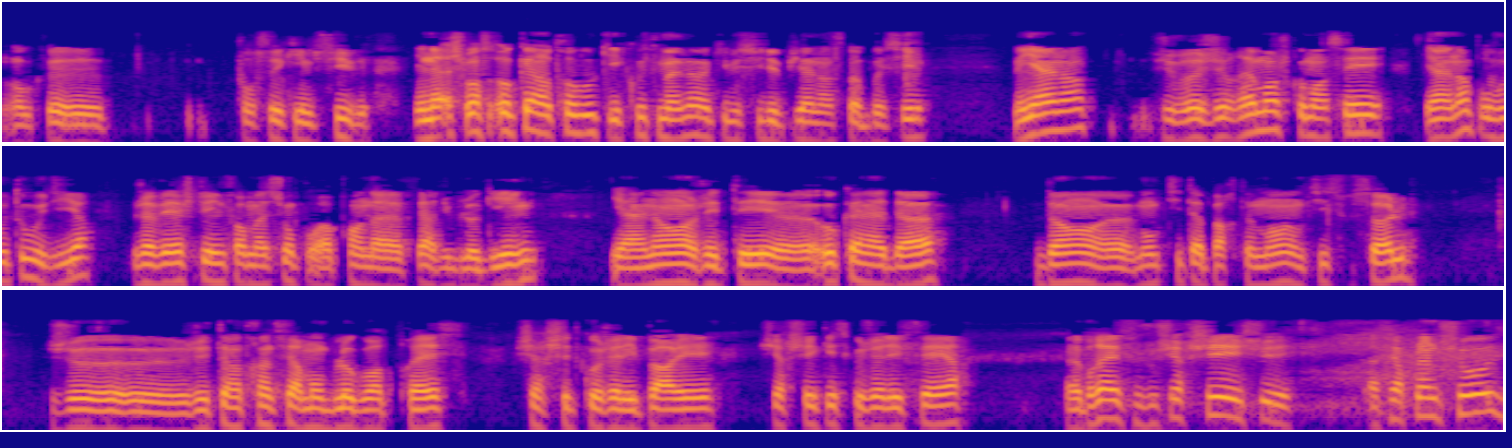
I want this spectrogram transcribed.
donc euh, pour ceux qui me suivent. Il y en a, je pense, aucun d'entre vous qui écoute maintenant et qui me suit depuis un an, c'est pas possible. Mais il y a un an, je, je, vraiment, je commençais, il y a un an, pour vous tout vous dire, j'avais acheté une formation pour apprendre à faire du blogging. Il y a un an, j'étais euh, au Canada, dans euh, mon petit appartement, mon petit sous-sol. Je, j'étais en train de faire mon blog WordPress, chercher de quoi j'allais parler, chercher qu'est-ce que j'allais faire. Euh, bref, je cherchais à faire plein de choses.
